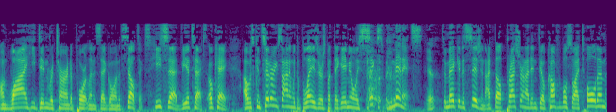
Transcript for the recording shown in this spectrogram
on why he didn't return to Portland instead of going to the Celtics. He said via text, "Okay, I was considering signing with the Blazers, but they gave me only six minutes Yeah. to make a decision. I felt pressure and I didn't feel comfortable, so I told him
